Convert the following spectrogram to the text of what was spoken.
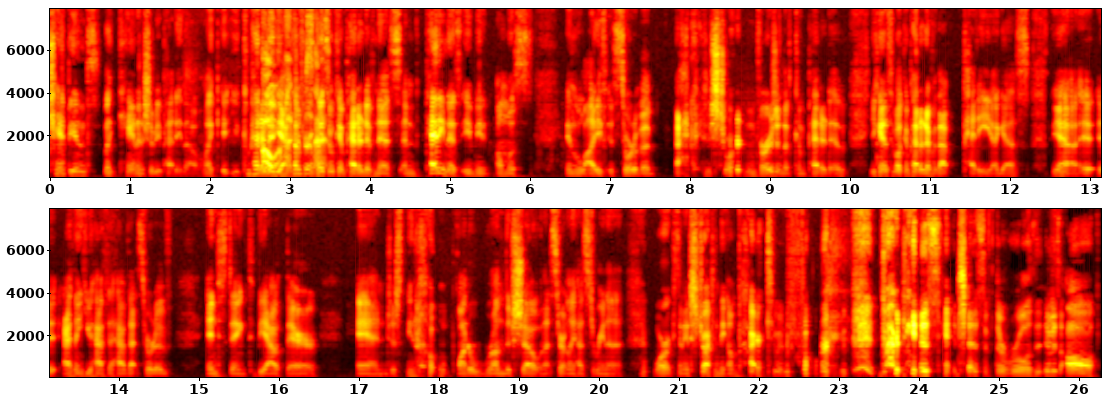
champions like canon should be petty though. Like it, competitive, Oh, yeah, it comes from a place of competitiveness and pettiness. Even almost in life, is sort of a shortened version of competitive. You can't spell competitive without petty, I guess. Yeah, it, it, I think you have to have that sort of instinct to be out there and just you know want to run the show. And that certainly how Serena works and instructing the umpire to inform Martinez Sanchez of the rules. It, it was all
